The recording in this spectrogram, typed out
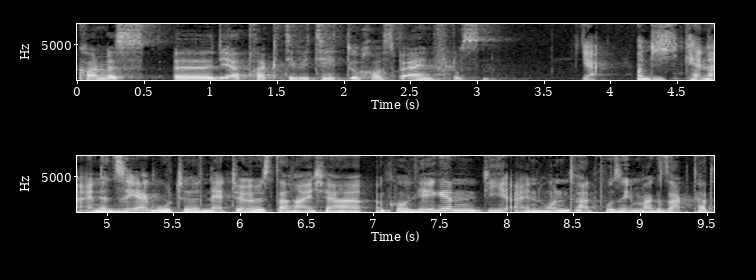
kann das äh, die Attraktivität durchaus beeinflussen. Ja, und ich kenne eine sehr gute, nette Österreicher Kollegin, die einen Hund hat, wo sie immer gesagt hat,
